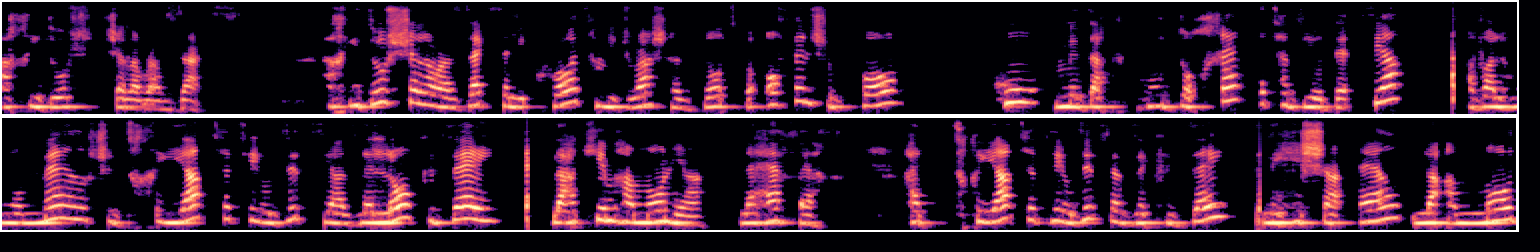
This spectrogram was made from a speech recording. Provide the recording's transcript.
החידוש של הרב זקס. החידוש של הרב זקס זה לקרוא את המדרש הזאת באופן שבו הוא, מדח, הוא דוחה את הדיודציה, אבל הוא אומר שדחיית התיאודיציה זה לא כדי להקים המוניה, להפך, דחיית התיאודיציה זה כדי להישאר, לעמוד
